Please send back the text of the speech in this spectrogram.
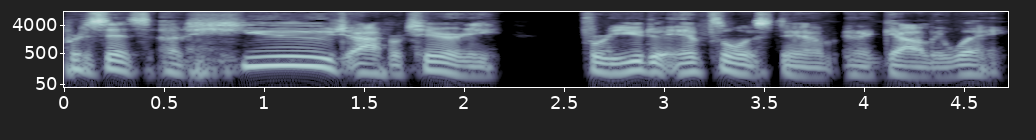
presents a huge opportunity for you to influence them in a godly way.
